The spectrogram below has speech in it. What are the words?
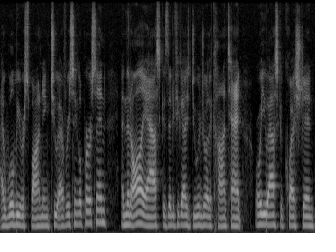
I will be responding to every single person. And then all I ask is that if you guys do enjoy the content or you ask a question,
